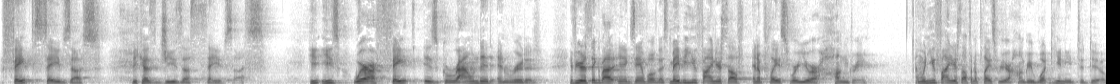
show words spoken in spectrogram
faith saves us because Jesus saves us. He, he's where our faith is grounded and rooted. If you were to think about an example of this, maybe you find yourself in a place where you are hungry. And when you find yourself in a place where you're hungry, what do you need to do?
